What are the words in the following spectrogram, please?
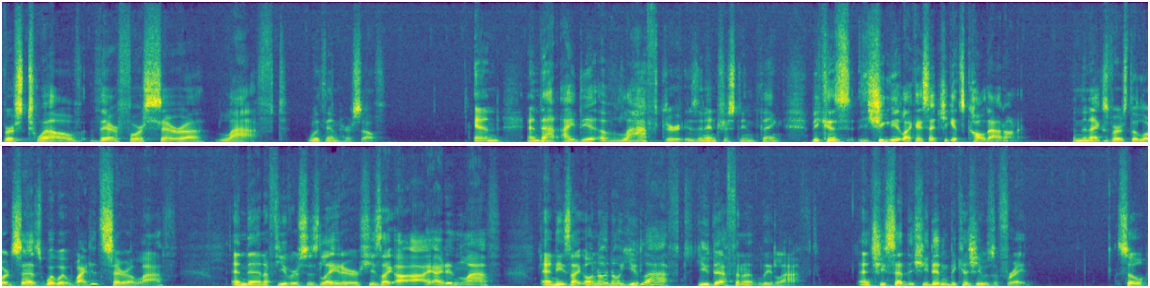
Verse 12 Therefore Sarah laughed within herself. And, and that idea of laughter is an interesting thing because she, like I said, she gets called out on it. In the next verse, the Lord says, Wait, wait, why did Sarah laugh? And then a few verses later, she's like, I, I didn't laugh. And he's like, Oh, no, no, you laughed. You definitely laughed. And she said that she didn't because she was afraid. So,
